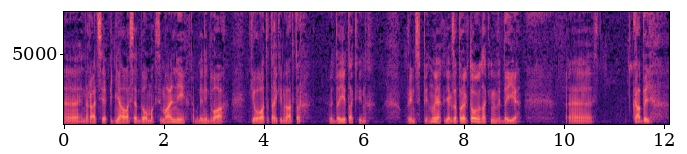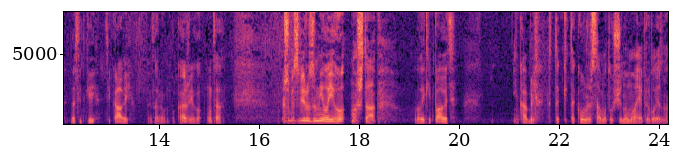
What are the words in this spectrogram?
е, генерація піднялася до максимальної, там 1,2 кВт, так як інвертор видає, так він, в принципі, ну як, як запроєктовано, так він видає. Е, кабель досить такий цікавий. Так зараз вам покажу його. Ну, це, щоб ви собі розуміли його масштаб. Великий палець. І кабель так, таку ж саму товщину має приблизно.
